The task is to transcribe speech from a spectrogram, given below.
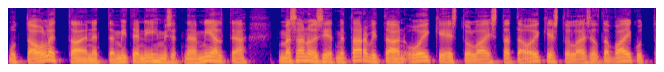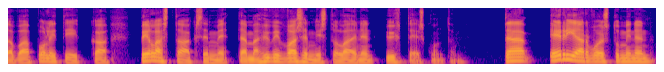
Mutta olettaen, että miten ihmiset nämä mieltää, niin mä sanoisin, että me tarvitaan oikeistolaista tai oikeistolaiselta vaikuttavaa politiikkaa pelastaaksemme tämä hyvin vasemmistolainen yhteiskunta. Tämä eriarvoistuminen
